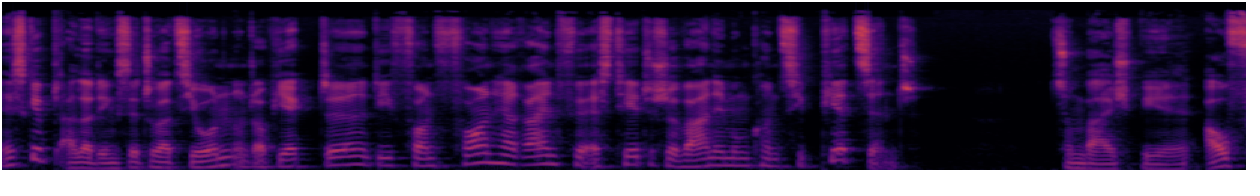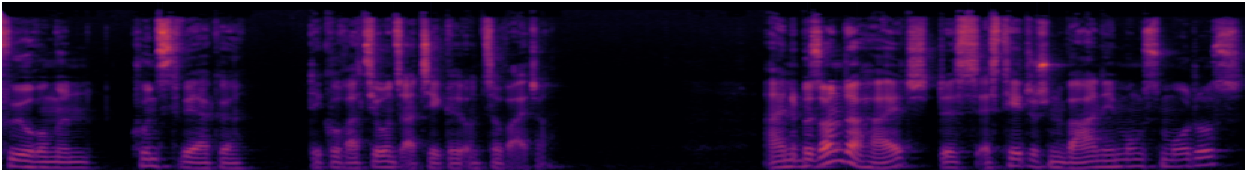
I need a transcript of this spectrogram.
Es gibt allerdings Situationen und Objekte, die von vornherein für ästhetische Wahrnehmung konzipiert sind. Zum Beispiel Aufführungen, Kunstwerke, Dekorationsartikel und so weiter. Eine Besonderheit des ästhetischen Wahrnehmungsmodus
